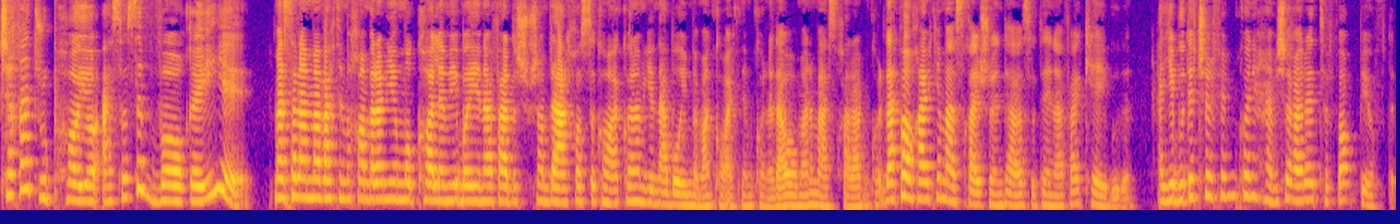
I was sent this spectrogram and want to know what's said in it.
چقدر رو پایا اساس واقعیه. مثلا من وقتی می‌خوام برم یه مکالمه با یه نفر داشته باشم درخواست کمک کنم یه نه به من کمک نمی‌کنه. نه من مسخره می‌کنه. دفعه آخر که مسخره شدین توسط این نفر کی بوده؟ اگه بوده چرا فکر می‌کنی؟ همیشه قرار اتفاق بیفته.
